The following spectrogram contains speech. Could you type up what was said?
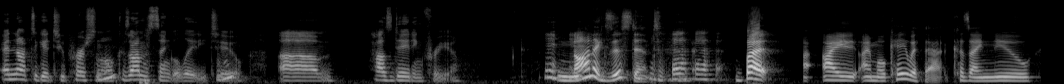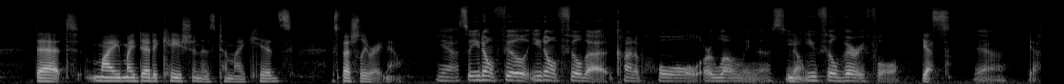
And not to get too personal, because I'm a single lady too. Um, how's dating for you? Non-existent. but I, I'm okay with that because I knew that my, my dedication is to my kids, especially right now. Yeah, so you don't feel you don't feel that kind of hole or loneliness. You, No. you feel very full. Yes, Yeah. yes.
